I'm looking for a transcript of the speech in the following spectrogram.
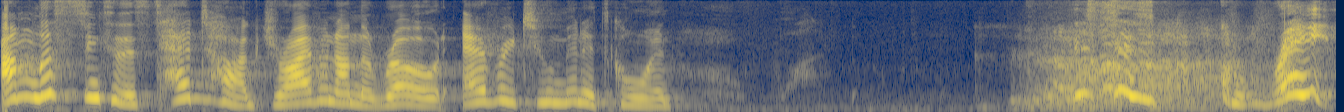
I'm listening to this TED talk driving on the road every two minutes going, this is great.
